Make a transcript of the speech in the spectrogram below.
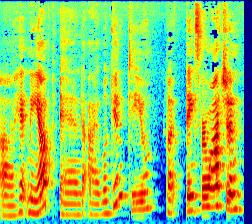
uh, hit me up and I will get it to you. But thanks for watching.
